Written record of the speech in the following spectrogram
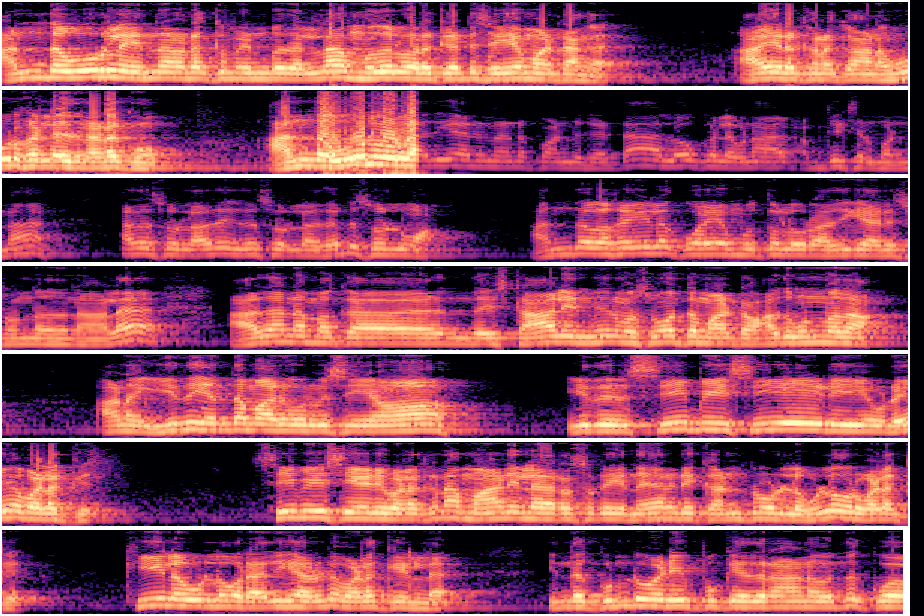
அந்த ஊரில் என்ன நடக்கும் என்பதெல்லாம் முதல்வரை கேட்டு செய்ய மாட்டாங்க. ஆயிரக்கணக்கான ஊர்களில் இது நடக்கும். அந்த ஊரில் உள்ள அதிகாரி என்ன நினைப்பான்னு கேட்டால் லோக்கலில் வேணால் அப்ஜெக்ஷன் பண்ணால் அதை சொல்லாத இதை சொல்லாதன்னு சொல்லுவான். அந்த வகையில் கோயம்புத்தூரில் ஒரு அதிகாரி சொன்னதுனால அதை நம்ம க இந்த ஸ்டாலின் மீது நம்ம சுமத்த மாட்டோம். அது உண்மைதான். ஆனால் இது எந்த மாதிரி ஒரு விஷயம்? இது சிபிசிஐடியுடைய வழக்கு. சிபிசிஐடி வழக்குனா மாநில அரசுடைய நேரடி கண்ட்ரோலில் உள்ள ஒரு வழக்கு. கீழே உள்ள ஒரு அதிகாரியோட வழக்கு இல்லை. இந்த குண்டு வெடிப்புக்கு எதிரான வந்து கோ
